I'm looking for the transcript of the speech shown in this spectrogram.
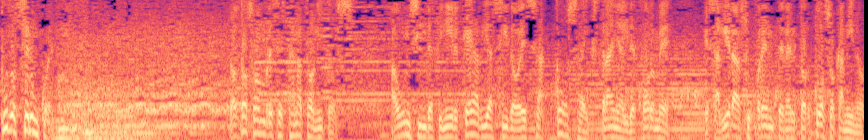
Pudo ser un cuervo. Los dos hombres están atónitos, aún sin definir qué había sido esa cosa extraña y deforme que saliera a su frente en el tortuoso camino.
